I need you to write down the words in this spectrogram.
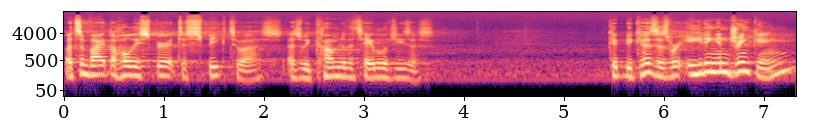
Let's invite the Holy Spirit to speak to us as we come to the table of Jesus. Because as we're eating and drinking,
